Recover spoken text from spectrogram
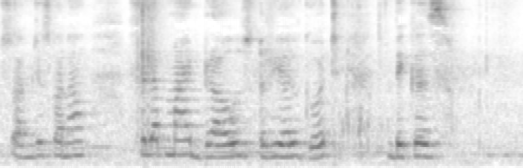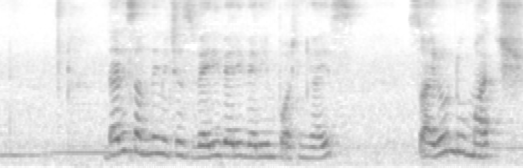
So I'm just gonna fill up my brows real good because that is something which is very very very important guys. So I don't do much.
